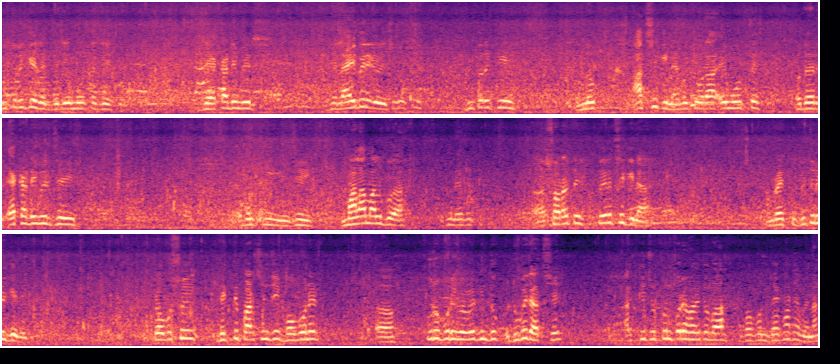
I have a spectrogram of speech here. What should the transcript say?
ভিতরে গিয়ে দেখব যে মুহূর্তে যে যে একাডেমির যে লাইব্রেরি রয়েছে ভিতরে কি লোক আছে কিনা? এবং কি ওরা এই মুহূর্তে ওদের একাডেমির যেই এবং কি যে মালামালগুলা এখানে সরাতে পেরেছে কিনা? আমরা একটু ভিতরে গিয়ে দেখি। অবশ্যই দেখতে পারছেন যে ভবনের পুরোপুরিভাবে কিন্তু ডুবে যাচ্ছে। আর কিছুক্ষণ পরে হয়তো বা ভবন দেখা যাবে না।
